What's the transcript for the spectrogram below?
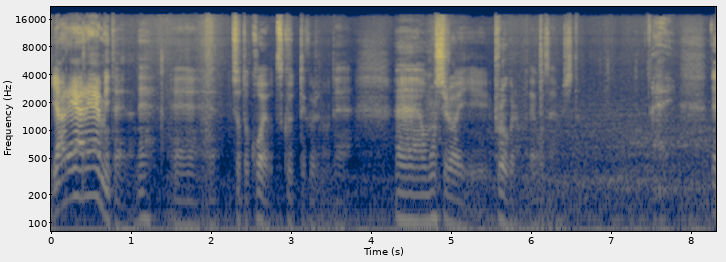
やれやれみたいなね、えー、ちょっと声を作ってくるので、えー、面白いプログラムでございました。はい。え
